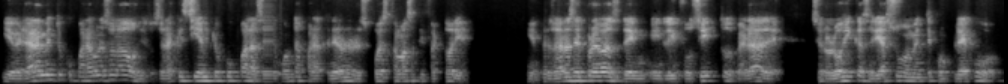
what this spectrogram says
y verdaderamente ocupará una sola dosis, o será que siempre ocupa la segunda para tener una respuesta más satisfactoria. Y empezar a hacer pruebas de, de linfocitos, ¿verdad? De serológica sería sumamente complejo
